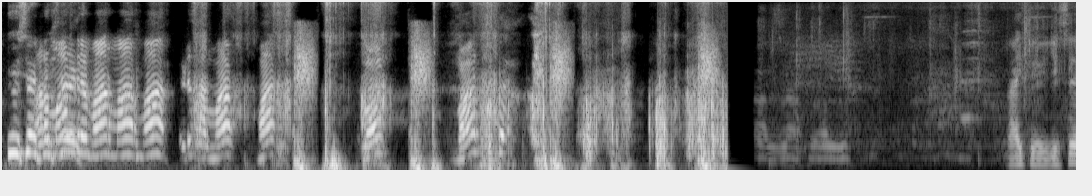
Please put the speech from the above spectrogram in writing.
তুই আরে মার এটা মার মার মার। এটা স্যার মার মার। মার মার। রাইত হয়ে গেছে।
